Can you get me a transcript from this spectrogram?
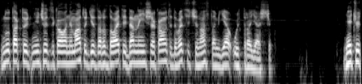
Ну так тут нічого цікавого нема. Тоді зараз давайте йдемо на інші аккаунти, дивитися, чи у нас там є ультраящик. Я чуть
